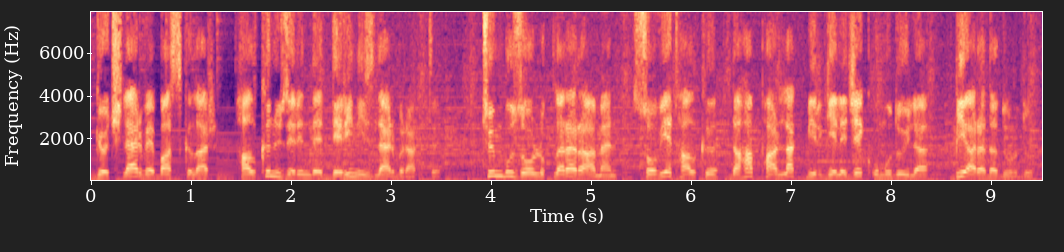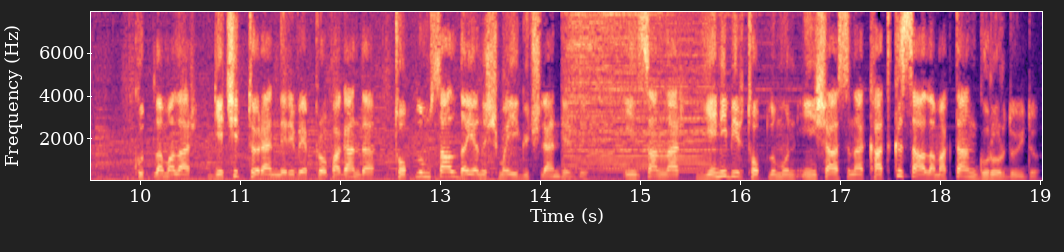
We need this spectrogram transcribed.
göçler ve baskılar halkın üzerinde derin izler bıraktı. Tüm bu zorluklara rağmen Sovyet halkı daha parlak bir gelecek umuduyla bir arada durdu. Kutlamalar, geçit törenleri ve propaganda toplumsal dayanışmayı güçlendirdi. İnsanlar yeni bir toplumun inşasına katkı sağlamaktan gurur duydu.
